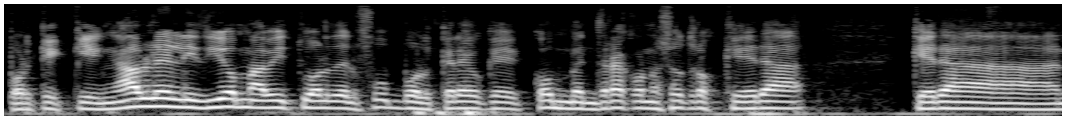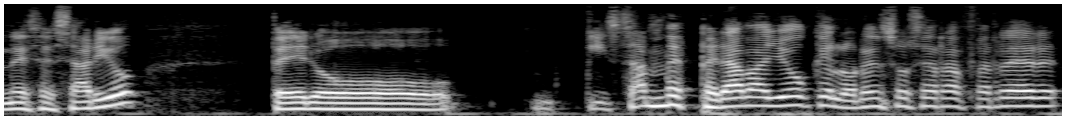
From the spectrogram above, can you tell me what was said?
porque quien hable el idioma habitual del fútbol creo que convendrá con nosotros que era, que era necesario, pero quizás me esperaba yo que Lorenzo Serra Ferrer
